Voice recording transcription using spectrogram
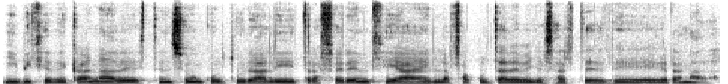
y vicedecana de Extensión Cultural y Transferencia en la Facultad de Bellas Artes de Granada.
